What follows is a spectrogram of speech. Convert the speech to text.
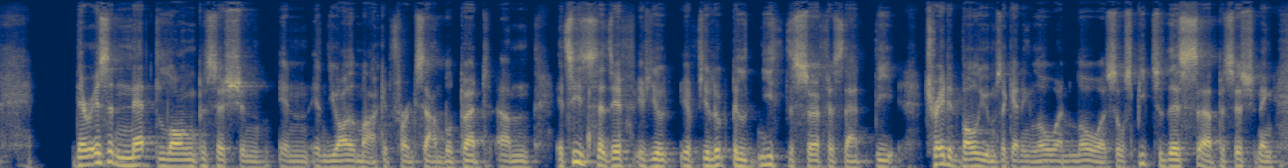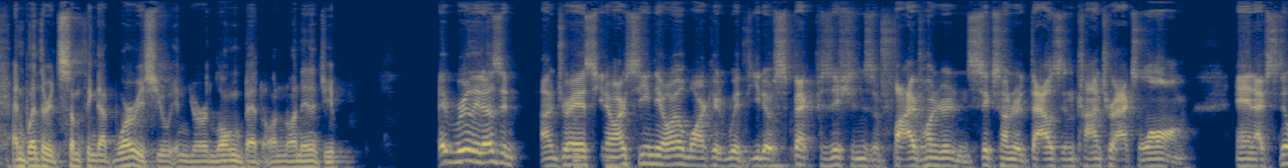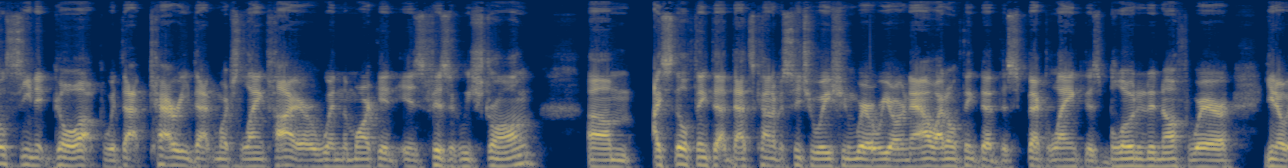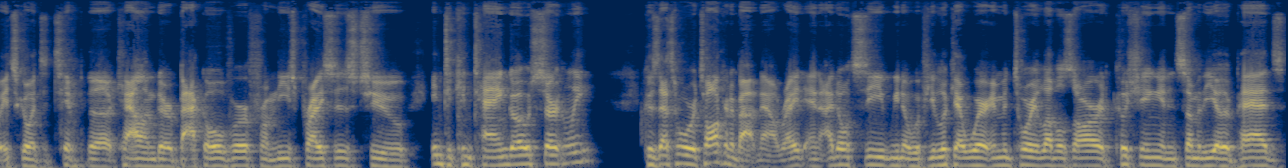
there is a net long position in in the oil market, for example, but um, it seems as if if you if you look beneath the surface, that the traded volumes are getting lower and lower. So, speak to this uh, positioning and whether it's something that worries you in your long bet on on energy. It really doesn't, Andreas. You know, I've seen the oil market with you know spec positions of 500 and 600,000 contracts long and I've still seen it go up with that carry that much length higher when the market is physically strong. Um, I still think that that's kind of a situation where we are now. I don't think that the spec length is bloated enough where you know it's going to tip the calendar back over from these prices to into contango certainly because that's what we're talking about now, right? And I don't see you know if you look at where inventory levels are at Cushing and in some of the other PADDs,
